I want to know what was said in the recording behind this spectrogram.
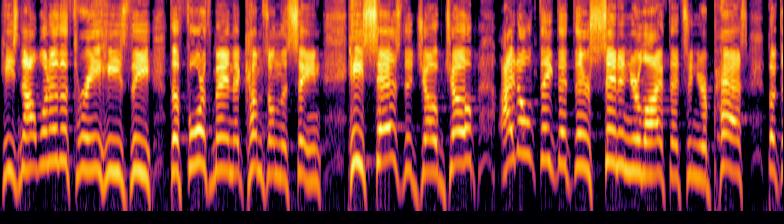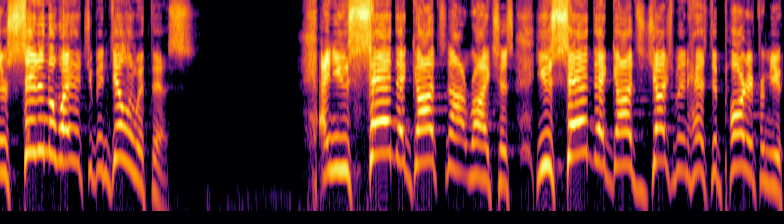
he's not one of the three, he's the, the fourth man that comes on the scene. He says to Job, Job, I don't think that there's sin in your life that's in your past, but there's sin in the way that you've been dealing with this. And you said that God's not righteous. You said that God's judgment has departed from you.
